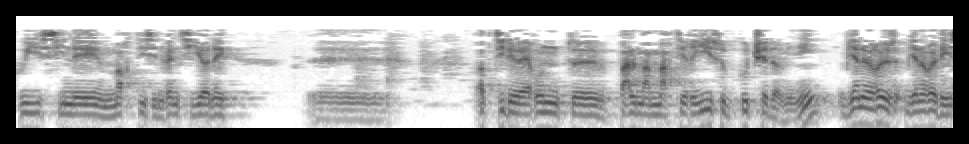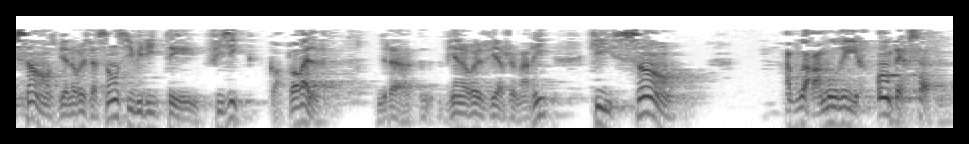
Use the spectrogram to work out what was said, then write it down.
qui sine mortis inventione euh, optilerunt palma martyrii sub cuce domini, bienheureuse, bienheureux les sens, bienheureuse la sensibilité physique, corporelle de la bienheureuse Vierge Marie, qui, sans avoir à mourir en personne,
